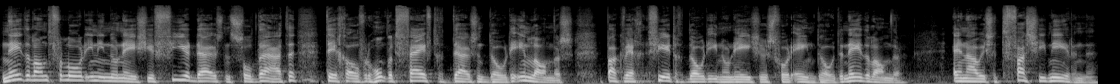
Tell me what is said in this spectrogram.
Nederland verloor in Indonesië 4000 soldaten... tegenover 150.000 dode inlanders. Pakweg 40 dode Indonesiërs voor één dode Nederlander. En nou is het fascinerende.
